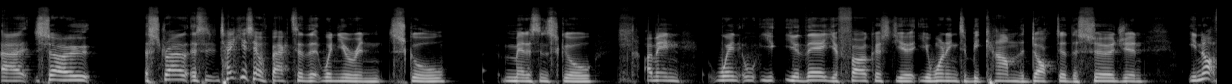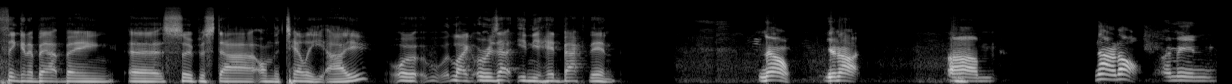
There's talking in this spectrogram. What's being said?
Uh, so, Australia. Take yourself back to the when you were in school, medicine school. I mean, when you- you're there, you're focused. You're you're wanting to become the doctor, the surgeon. You're not thinking about being a superstar on the telly, are you? Or like, or is that in your head back then? No, you're not. Um, not at all. I mean,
